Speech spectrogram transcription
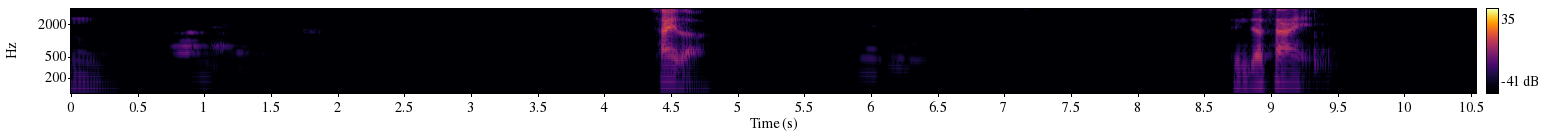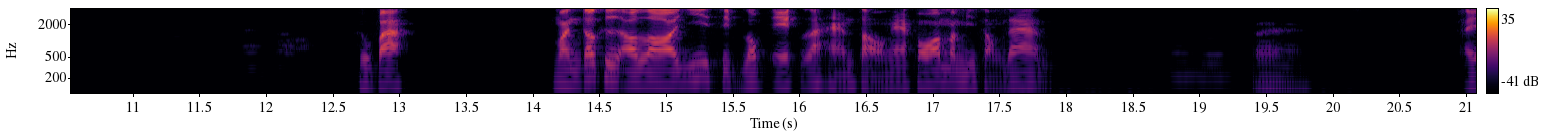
อืมก้ อนไหนใช่เหรอ ไม่รู้ถึงจะใช่ทั้งสองถูกป่ะมันก็คือเอาร้อยยี่สิบลบ x แล้วหารสองไง เพราะว่ามันมีสองด้านอือฮึอ่าไอ้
